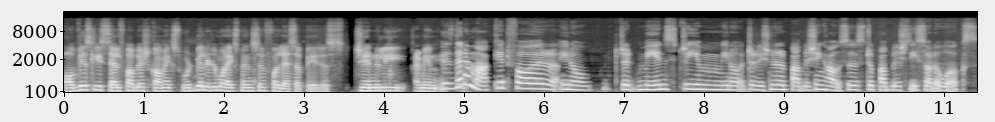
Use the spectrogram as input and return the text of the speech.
obviously, self-published comics would be a little more expensive for lesser pages. Generally, I mean, Is there a market for you know tra- mainstream you know traditional publishing houses to publish these sort of works?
